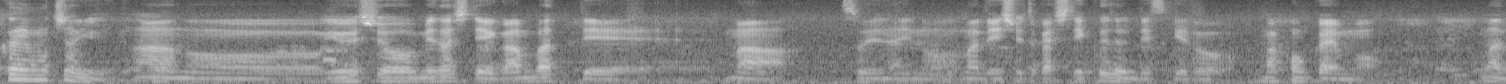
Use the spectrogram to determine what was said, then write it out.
回もちろん、あの優勝を目指して頑張って、まあ、それなりの、まあ、練習とかしてくるんですけど、まあ、今回も、まあ、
